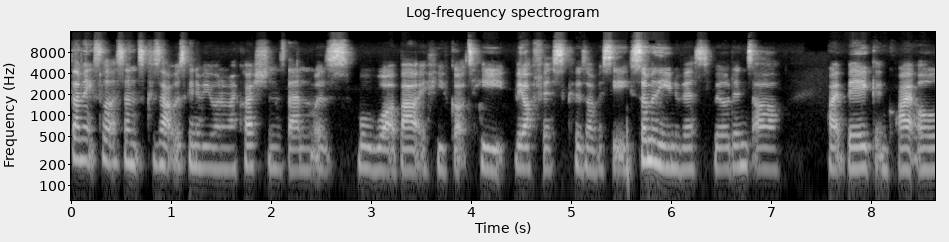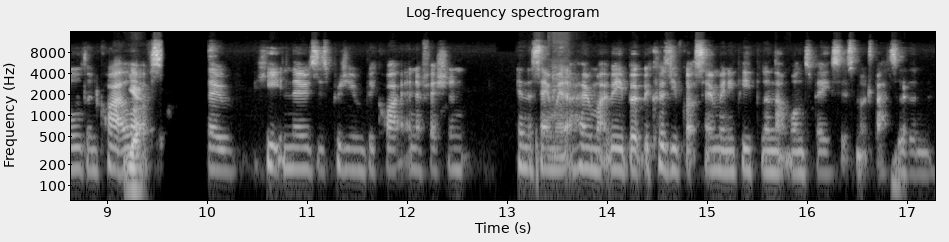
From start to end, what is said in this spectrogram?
that makes a lot of sense because that was going to be one of my questions then was well what about if you've got to heat the office because obviously some of the university buildings are quite big and quite old and quite a lot yeah. of so heating those is presumably quite inefficient in the same way that home might be but because you've got so many people in that one space it's much better than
